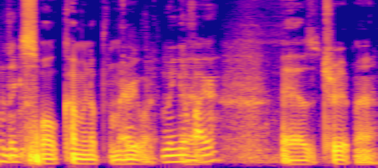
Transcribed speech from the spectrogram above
Like- smoke coming up from everywhere. Ring of yeah. Fire. Yeah, it was a trip, man.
